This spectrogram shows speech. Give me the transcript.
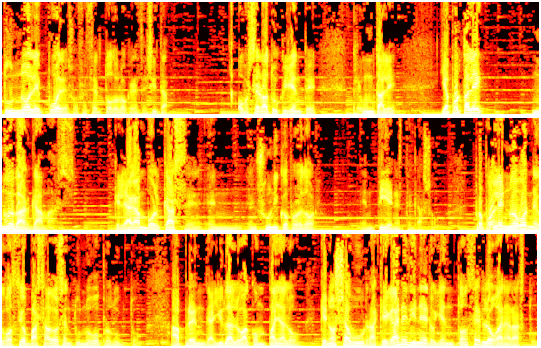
tú no le puedes ofrecer todo lo que necesita. Observa a tu cliente, pregúntale y apórtale nuevas gamas que le hagan volcarse en, su único proveedor, en ti en este caso. Proponle nuevos negocios basados en tu nuevo producto. Aprende, ayúdalo, acompáñalo, que no se aburra, que gane dinero y entonces lo ganarás tú.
